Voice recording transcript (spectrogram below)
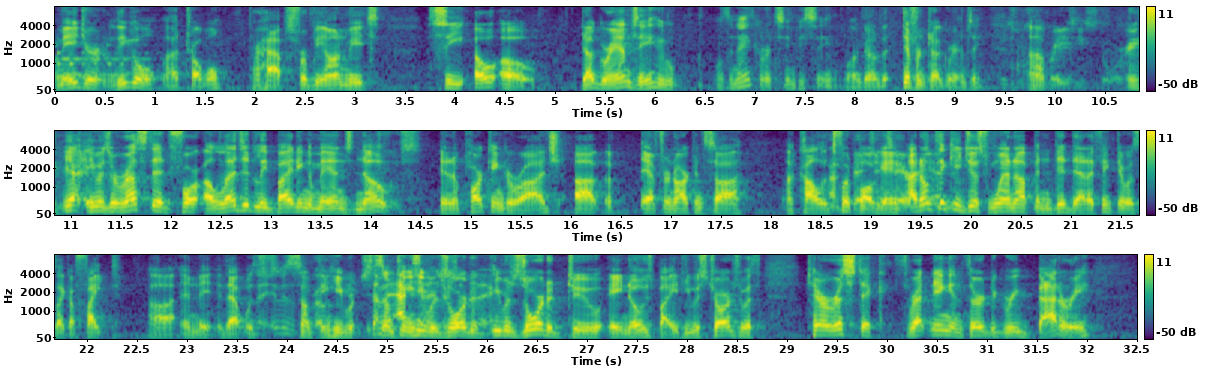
Major legal uh, trouble, perhaps, for Beyond Meat's COO, Doug Ramsey, who was an anchor at CNBC long ago. Different Doug Ramsey. This is Uh, crazy story. Yeah, he was arrested for allegedly biting a man's nose in a parking garage uh, after an Arkansas uh, college Not football game. I don't think he just went up and did that. I think there was like a fight, uh, and they, that was, was something he some something he resorted something. he resorted to a nose bite. He was charged with terroristic threatening and third degree battery.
